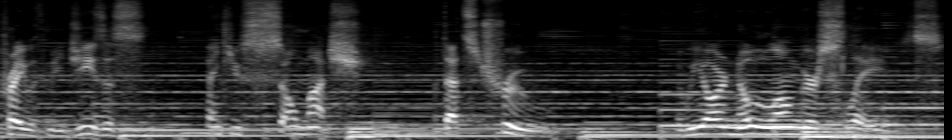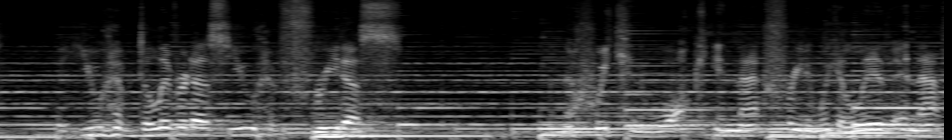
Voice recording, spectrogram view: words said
Pray with me. Jesus, thank you so much that that's true, that we are no longer slaves, that you have delivered us, you have freed us, and that we can walk in that freedom, we can live in that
